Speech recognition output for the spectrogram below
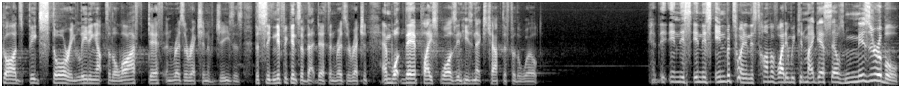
God's big story leading up to the life, death, and resurrection of Jesus, the significance of that death and resurrection, and what their place was in his next chapter for the world. In this, in this in between, in this time of waiting, we can make ourselves miserable,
